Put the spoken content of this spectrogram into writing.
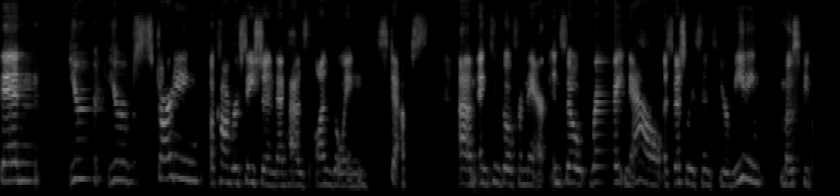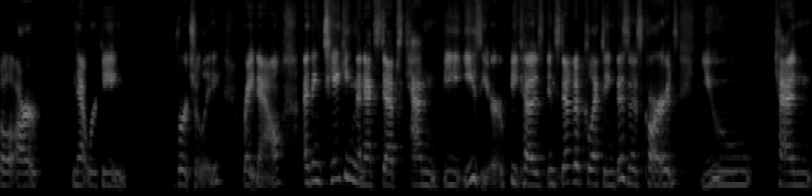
Then you're you're starting a conversation that has ongoing steps um, and can go from there. And so right now, especially since you're meeting, most people are networking virtually right now, I think taking the next steps can be easier because instead of collecting business cards, you can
